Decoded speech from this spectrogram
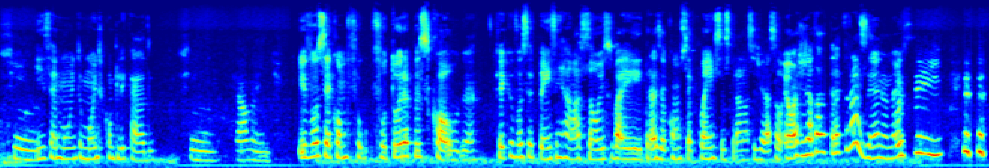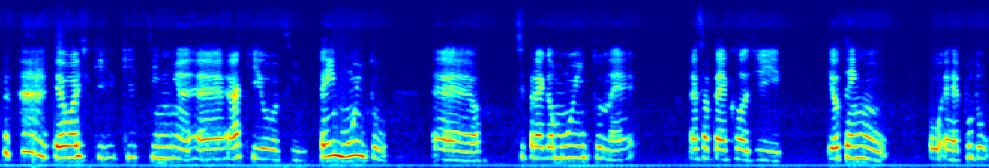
Sim. Isso é muito, muito complicado. Sim, realmente. E você, como futura psicóloga, que, que você pensa em relação? Isso vai trazer consequências para nossa geração? Eu acho que já está trazendo, né? Sim. Eu acho que, que sim, é, é aquilo, assim. Tem muito, é, se prega muito, né? Essa tecla de eu tenho é, tudo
